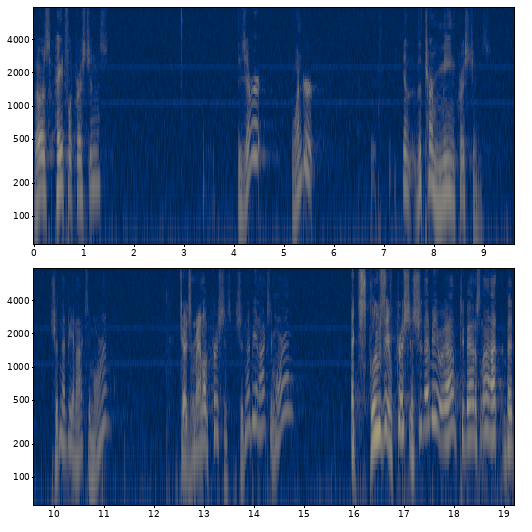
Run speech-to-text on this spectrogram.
those hateful Christians. Did you ever wonder you know, the term mean Christians? Shouldn't that be an oxymoron? Judgmental Christians, shouldn't that be an oxymoron? Exclusive Christians, shouldn't that be? Well, too bad it's not, but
